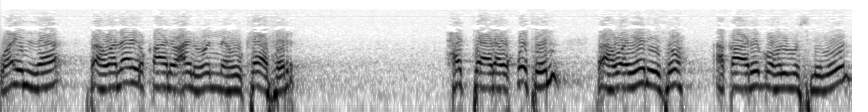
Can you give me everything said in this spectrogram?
وإلا فهو لا يقال عنه أنه كافر. حتى لو قتل فهو يرثه أقاربه المسلمون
